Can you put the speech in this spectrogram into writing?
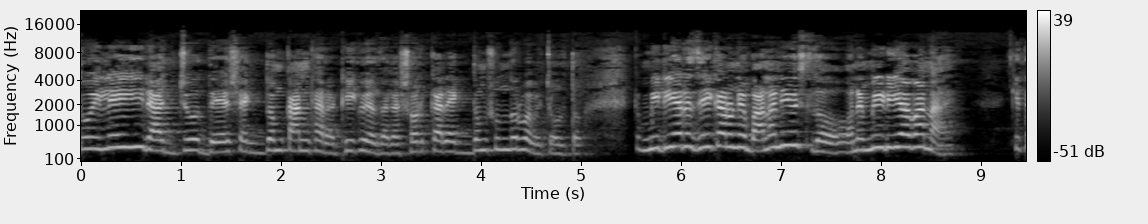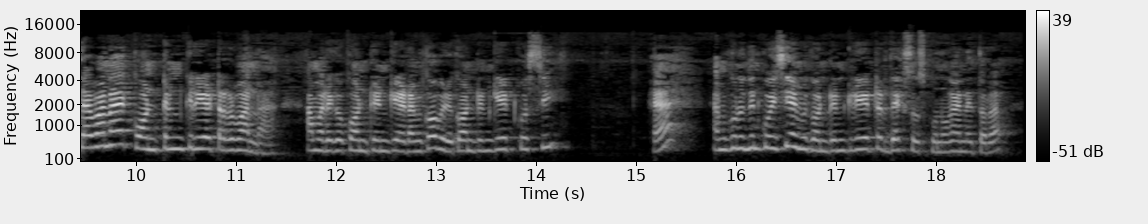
তৈলেই রাজ্য, দেশ একদম কান খারা ঠিক হয়ে যাবে সরকার একদম সুন্দরভাবে চলতো। মিডিয়ারে যেই কারণে বানানি হয়েছিল মানে মিডিয়া বানায়। কিতা বানায়? কন্টেন্ট ক্রিয়েটার বানায়। আমার এগো কন্টেন্ট ক্রিয়েটার আমি কবে কন্টেন্ট ক্রিয়েট করছি? হ্যাঁ? আমি কোনোদিন কইছি আমি কন্টেন্ট ক্রিয়েটার কোনো গানে তোরা?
